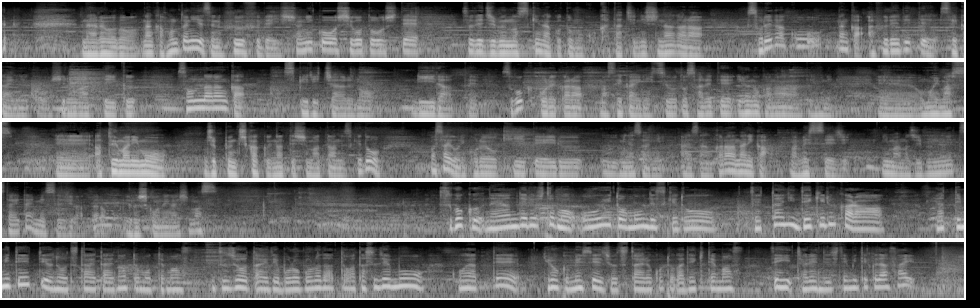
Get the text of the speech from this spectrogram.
なるほど。なんか本当にいいですね。夫婦で一緒にこう仕事をしてそれで自分の好きなこともこう形にしながらそれがこうなんか溢れ出て世界にこう広がっていく。そんななんかスピリチュアルのリーダーってすごくこれから、まあ、世界に必要とされているのかななんていうふうに、えー、思います、えー、あっという間にもう10分近くなってしまったんですけどまあ、最後にこれを聞いている皆さんにあやさんから何か、まあ、メッセージ今の自分に伝えたいメッセージがあったらよろしくお願いしますすごく悩んでる人も多いと思うんですけど絶対にできるからやってみてっていうのを伝えたいなと思ってます。うつ状態でボロボロだった私でもこうやって広くメッセージを伝えることができてます。ぜひチャレンジしてみてください。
